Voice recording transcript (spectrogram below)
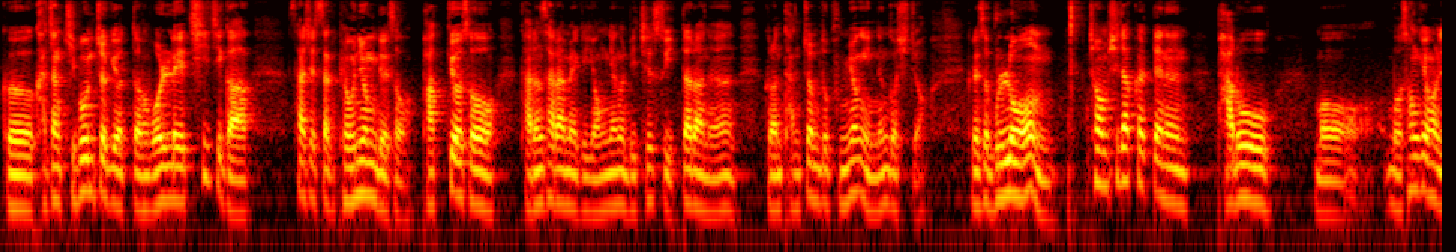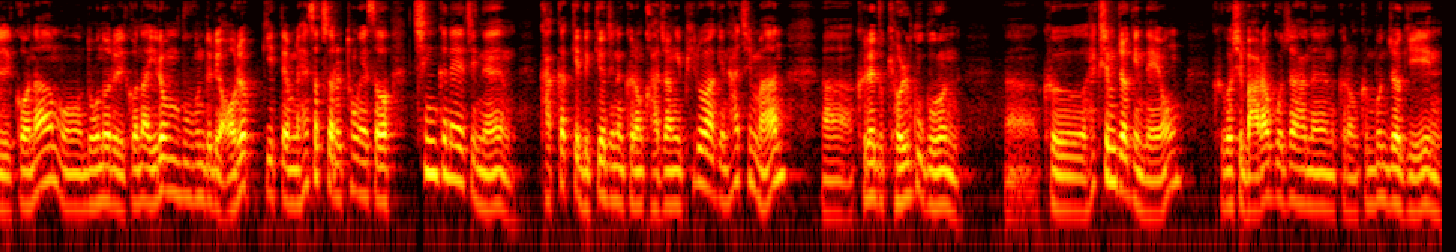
그 가장 기본적이었던 원래의 취지가 사실상 변형돼서 바뀌어서 다른 사람에게 영향을 미칠 수 있다라는 그런 단점도 분명히 있는 것이죠. 그래서 물론 처음 시작할 때는 바로 뭐, 뭐 성경을 읽거나 뭐 논어를 읽거나 이런 부분들이 어렵기 때문에 해석서를 통해서 친근해지는 가깝게 느껴지는 그런 과정이 필요하긴 하지만 어, 그래도 결국은 어, 그 핵심적인 내용 그것이 말하고자 하는 그런 근본적인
